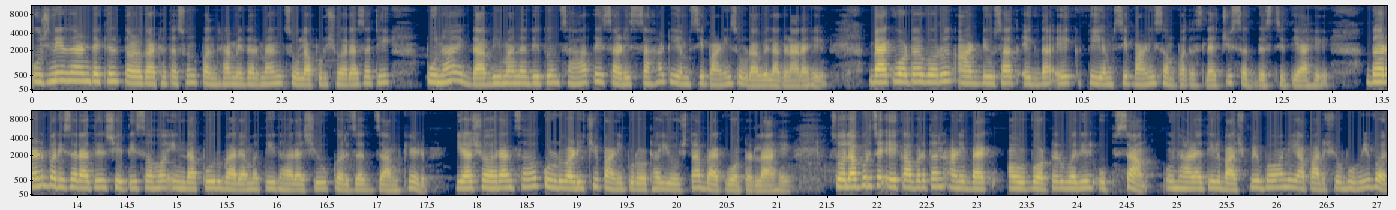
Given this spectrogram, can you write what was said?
उजनी धरण देखील तळ गाठत असून पंधरा मे दरम्यान सोलापूर शहरासाठी पुन्हा एकदा भीमा नदीतून सहा ते साडेसहा टीएमसी पाणी सोडावे लागणार आहे. बॅकवॉटरवरून आठ दिवसात एकदा एक टीएमसी पाणी संपत असल्याची सद्यस्थिती आहे. धरण परिसरातील शेतीसह इंदापूर बारामती धाराशिव कर्जत जामखेड या शहरांसह कुर्डवाडीची पाणीपुरवठा योजना बॅकवॉटरला आहे. सोलापूरचे एक आवर्तन आणि बॅक वॉटरवरील उपसा उन्हाळ्यातील बाष्पीभवन या पार्श्वभूमीवर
